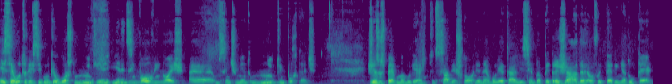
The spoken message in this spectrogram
Esse é outro versículo que eu gosto muito e ele, desenvolve em nós é, um sentimento muito importante. Jesus pega uma mulher, a gente sabe a história, né? A mulher está ali sendo apedrejada, ela foi pega em adultério,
